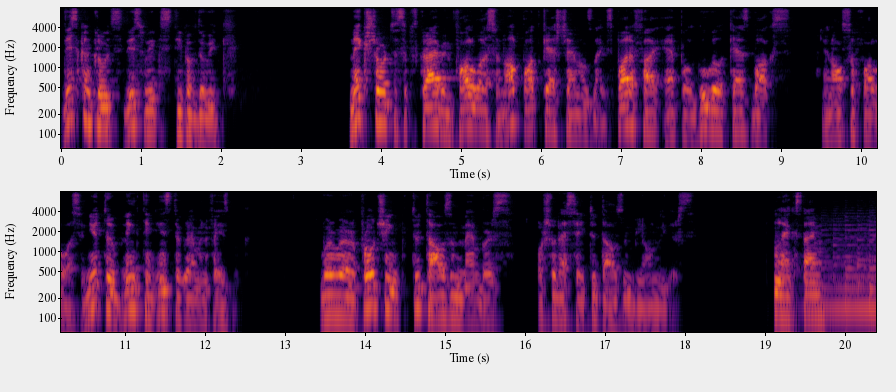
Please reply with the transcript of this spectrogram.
This concludes this week's tip of the week. Make sure to subscribe and follow us on all podcast channels like Spotify, Apple, Google, Castbox, and also follow us on YouTube, LinkedIn, Instagram, and Facebook where we're approaching 2,000 members, or should I say 2,000 Beyond Leaders. Next time.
